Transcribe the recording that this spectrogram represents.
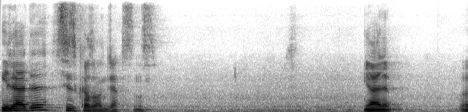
İleride siz kazanacaksınız. Yani e,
